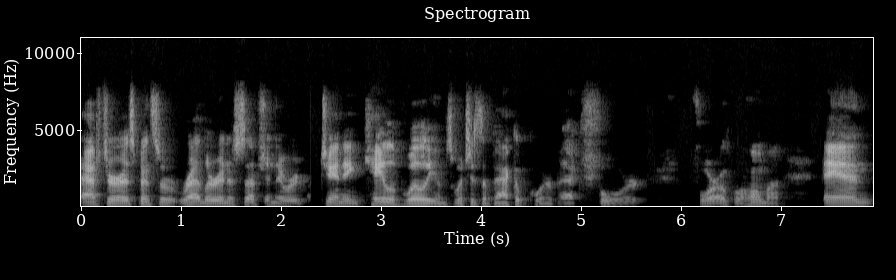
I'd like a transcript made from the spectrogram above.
after a Spencer Rattler interception. They were chanting Caleb Williams, which is a backup quarterback for for Oklahoma, and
